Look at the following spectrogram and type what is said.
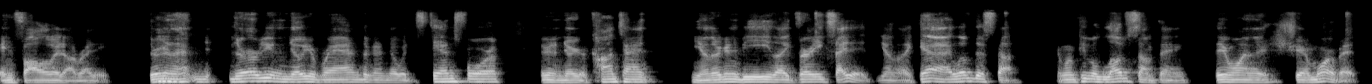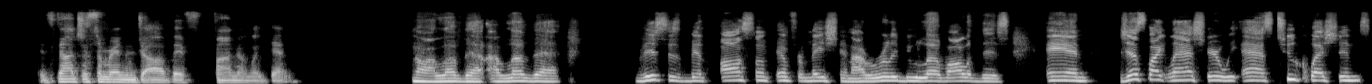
and follow it already. They're mm-hmm. gonna they're already gonna know your brand. They're gonna know what it stands for. They're gonna know your content. You know, they're gonna be like very excited. You know, like yeah, I love this stuff. And when people love something, they want to share more of it. It's not just some random job they've found on LinkedIn. No, I love that. I love that. This has been awesome information. I really do love all of this. And just like last year, we asked two questions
